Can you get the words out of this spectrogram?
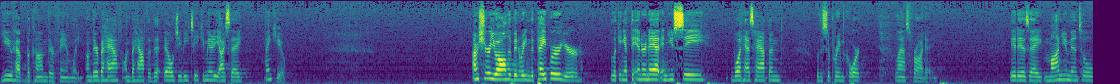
You have become their family. On their behalf, on behalf of the LGBT community, I say thank you. I'm sure you all have been reading the paper, you're looking at the internet, and you see what has happened with the Supreme Court last Friday. It is a monumental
